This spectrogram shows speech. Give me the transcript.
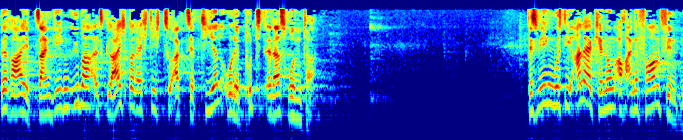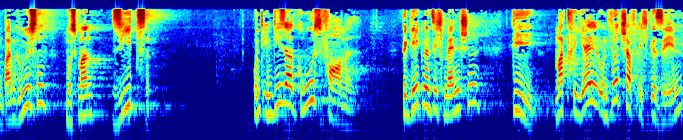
bereit, sein Gegenüber als gleichberechtigt zu akzeptieren oder putzt er das runter? Deswegen muss die Anerkennung auch eine Form finden. Beim Grüßen muss man siezen. Und in dieser Grußformel begegnen sich Menschen, die materiell und wirtschaftlich gesehen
